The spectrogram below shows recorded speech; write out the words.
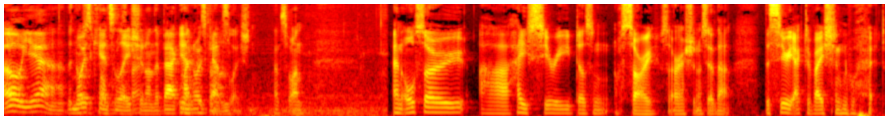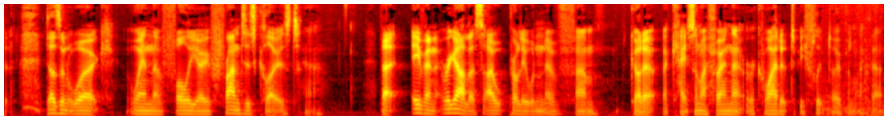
Oh yeah, the noise the problem with cancellation on the back Yeah, microphone. noise cancellation. That's one. And also, uh, Hey Siri doesn't. oh, sorry, sorry, I shouldn't have said that. The Siri activation word doesn't work when the folio front is closed. Uh, but even regardless, I probably wouldn't have um, got a, a case on my phone that required it to be flipped open like that.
